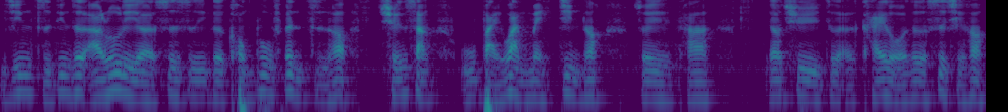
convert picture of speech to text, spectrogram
已经指定这个阿鲁里啊是是一个恐怖分子哈，悬赏五百万美金哦，所以他要去这个开罗这个事情哈，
